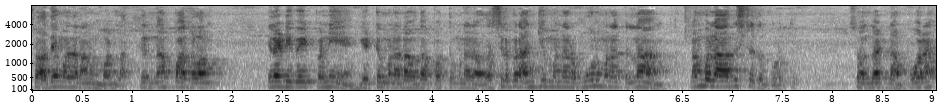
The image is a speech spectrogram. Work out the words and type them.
ஸோ அதே மாதிரி தான் நானும் பண்ணலாம் லக்குன்னா பார்க்கலாம். இல்லாட்டி வெயிட் பண்ணி எட்டு மணி நேரம் ஆகுதா பத்து மணி நேரம் ஆகுதா? சில பேர் அஞ்சு மணி நேரம் மூணு மணி நேரத்துலாம் நம்மள அதிர்ஷ்டத்தை பொறுத்து. ஸோ அந்த நான் போகிறேன்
